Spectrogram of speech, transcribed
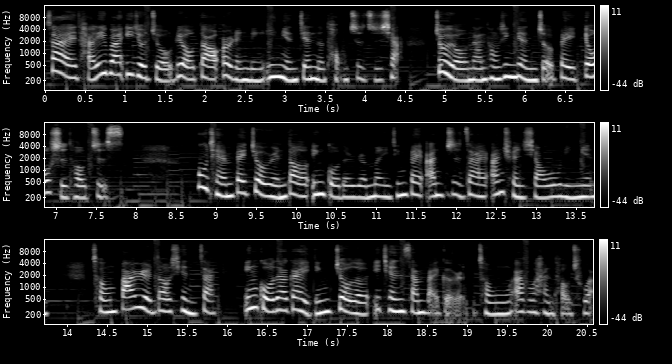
在塔利班一九九六到二零零一年间的统治之下，就有男同性恋者被丢石头致死。目前被救援到英国的人们已经被安置在安全小屋里面。从八月到现在，英国大概已经救了一千三百个人从阿富汗逃出来，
